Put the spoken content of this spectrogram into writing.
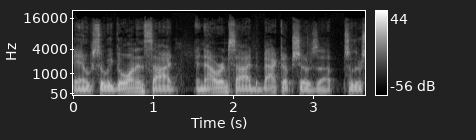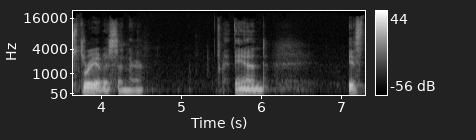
And so we go on inside, and now we're inside. The backup shows up. So there's three of us in there. And it's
